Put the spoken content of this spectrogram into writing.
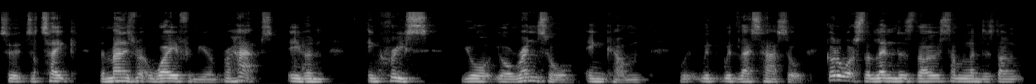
to to take the management away from you and perhaps even increase your your rental income with, with, with less hassle. Got to watch the lenders though. Some lenders don't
